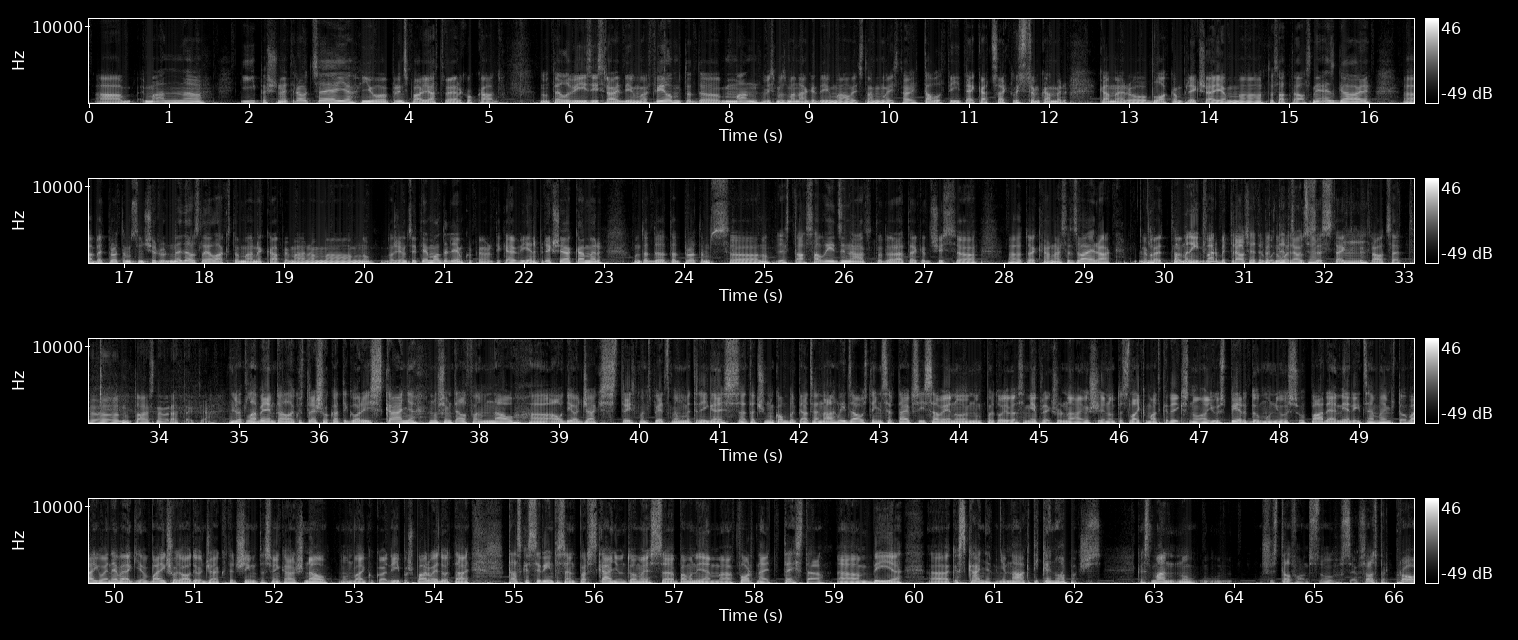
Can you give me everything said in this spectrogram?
Uh, man. Uh īpaši netraucēja, jo, principā, ja atvēra kaut kādu nu, televīzijas raidījumu vai filmu, tad uh, man, vismaz manā gadījumā, līdz tam līdz tai tabletītei, kā līdz tam kameru, kameru blokam priekšējiem, tas attēls neaizgāja. Bet, protams, viņš ir nedaudz lielāks tomēr nekā, piemēram, nu, dažiem citiem modeļiem, kur, piemēram, tikai viena priekšējā kamera. Un tad, tad protams, nu, ja tā salīdzinātu, tad varētu teikt, ka šis to ekrānu aizsardz vairāk. Nu, bet, pamanīt var, bet traucēt varbūt bet, netraucē. Es teiktu, mm. ka traucēt, nu, tā es nevarētu teikt. Jā. Ļoti labi, ejam tālāk uz trešo kategoriju skaņa. Nu, šim telefonam nav audio jacks 3,5 mm, taču nu, komplektācijā nāk līdz austiņas ar Type-C savienojumu. Nu, par to jau esam iepriekš runājuši. Nu, tas laikam atkarīgs no jūsu piereduma un jūsu pārējām ierīcēm, vai jums to vajag vai nevajag. Ja vajag šo audio jacku, tad šim tas vienkārši nav un vajag kaut kādu īpašu pārveidotāju. Tas, kas ir interesanti par skaņu, un to mēs uh, pamanījām uh, Fortnite testā, uh, bija, uh, ka skaņa viņam nāk tikai no apakšas. Kas man, nu, šis telefons nu, sev sauc par pro.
